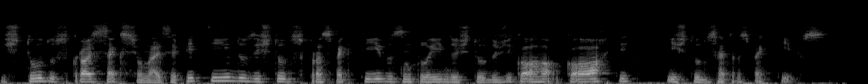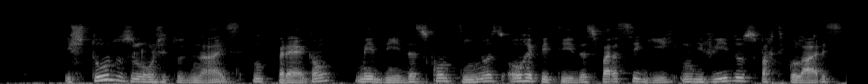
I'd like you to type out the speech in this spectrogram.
estudos cross-seccionais repetidos, estudos prospectivos, incluindo estudos de coorte e estudos retrospectivos. Estudos longitudinais empregam medidas contínuas ou repetidas para seguir indivíduos particulares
